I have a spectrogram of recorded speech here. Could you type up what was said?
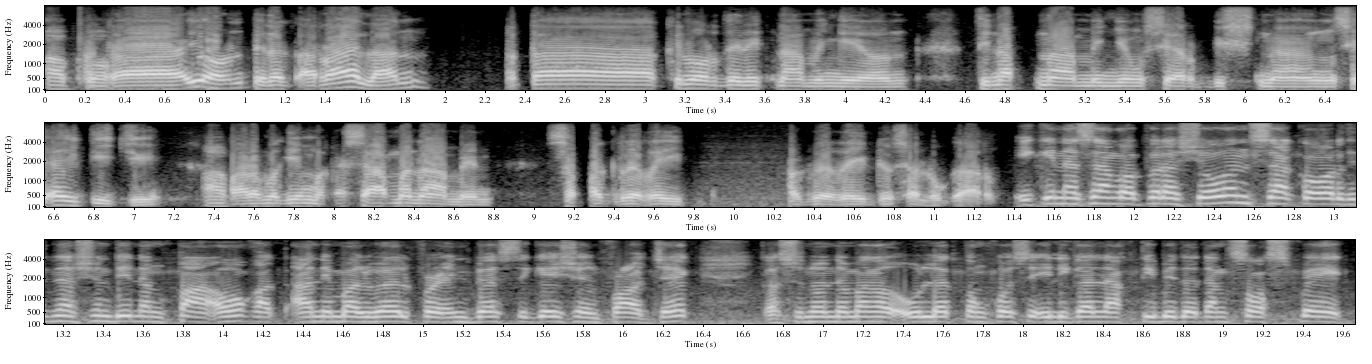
Opo. At uh, yun, pinag-aralan at uh, kinordinate namin ngayon, tinap namin yung service ng CIDG Apo. para maging makasama namin sa pagre-raid, pagre-raid doon sa lugar. Ikinasang operasyon sa koordinasyon din ng PAOK at Animal Welfare Investigation Project kasunod ng mga ulat tungkol sa illegal na aktibidad ng sospek.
